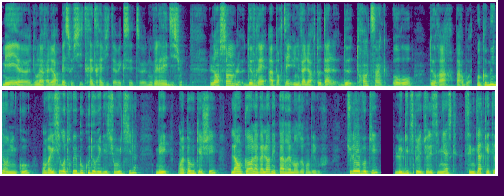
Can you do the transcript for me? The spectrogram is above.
mais euh, dont la valeur baisse aussi très très vite avec cette euh, nouvelle réédition. L'ensemble devrait apporter une valeur totale de 35 euros de rares par boîte. En commune et en Unco, on va ici retrouver beaucoup de rééditions utiles, mais on va pas vous cacher, là encore la valeur n'est pas vraiment au rendez-vous. Tu l'as évoqué, le guide spirituel et simiesque, c'est une carte qui a, été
